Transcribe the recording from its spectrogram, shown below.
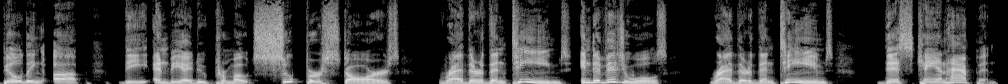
building up the NBA to promote superstars rather than teams, individuals rather than teams, this can happen.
